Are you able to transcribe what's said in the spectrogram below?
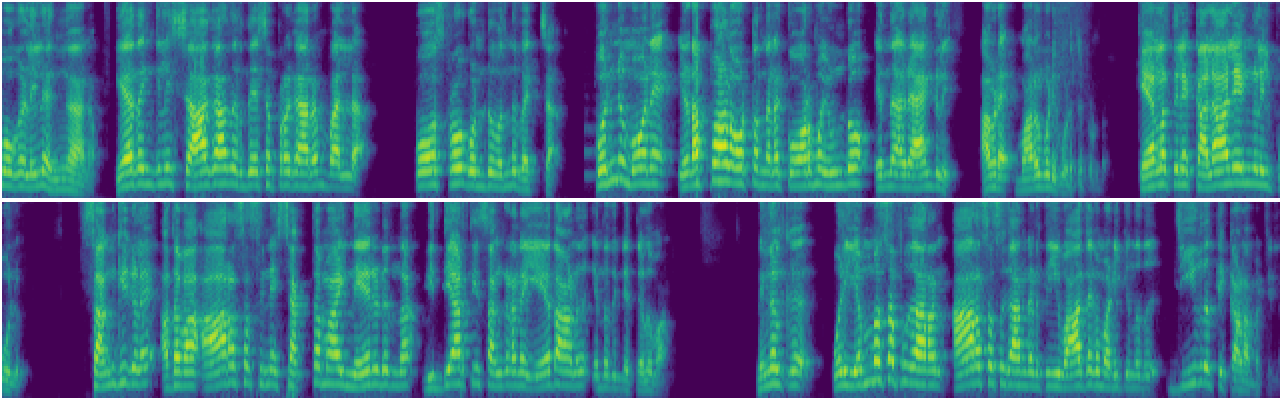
മുകളിൽ എങ്ങാനും. ഏതെങ്കിലും ശാഖാ നിർദ്ദേശപ്രകാരം വല്ല പോസ്റ്ററോ കൊണ്ടുവന്ന് വെച്ച. പൊന്നു മോനെ ഇടപ്പാളോട്ടം നിനക്ക് ഓർമ്മയുണ്ടോ? എന്ന ഒരു ആംഗിളിൽ അവിടെ മറുപടി കൊടുത്തിട്ടുണ്ട്. കേരളത്തിലെ കലാലയങ്ങളിൽ പോലും സംഘികളെ അഥവാ ആർ എസ് എസിനെ ശക്തമായി നേരിടുന്ന വിദ്യാർത്ഥി സംഘടന ഏതാണ് എന്നതിന്റെ തെളിവാണ്. നിങ്ങൾക്ക് ഒരു എം എസ് എഫുകാരൻ ആർ എസ് എസ്സുകാരന്റെ അടുത്ത് ഈ വാചകം അടിക്കുന്നത് ജീവിതത്തിൽ കാണാൻ പറ്റില്ല.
